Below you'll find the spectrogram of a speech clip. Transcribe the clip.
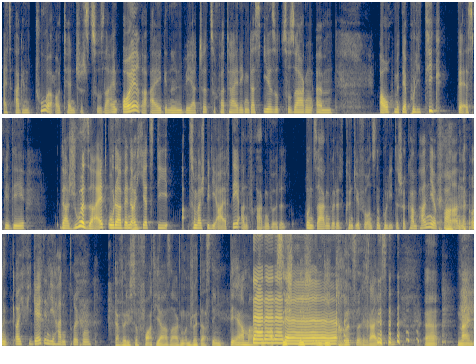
als Agentur authentisch zu sein, eure eigenen Werte zu verteidigen, dass ihr sozusagen ähm, auch mit der Politik der SPD d'ajour seid? Oder wenn euch jetzt die, zum Beispiel die AfD anfragen würde und sagen würde, könnt ihr für uns eine politische Kampagne fahren und euch viel Geld in die Hand drücken? Da würde ich sofort Ja sagen und würde das Ding dermaßen Da, da, da, absichtlich da. in die Krütze reißen. äh, nein,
